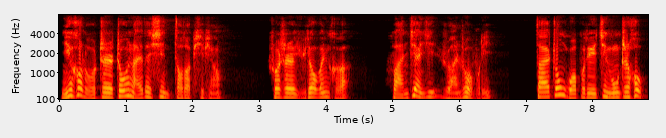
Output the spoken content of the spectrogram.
尼赫鲁致周恩来的信遭到批评，说是语调温和。反建议软弱无力。在中国部队进攻之后，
